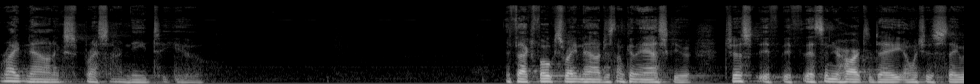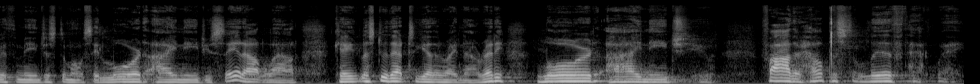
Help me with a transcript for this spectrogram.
right now and express our need to you. In fact, folks, right now, just I'm going to ask you, just if, if that's in your heart today, I want you to say with me in just a moment, say, Lord, I need you. Say it out loud. Okay, let's do that together right now. Ready? Lord, I need you. Father, help us to live that way.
